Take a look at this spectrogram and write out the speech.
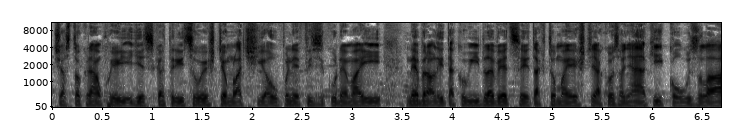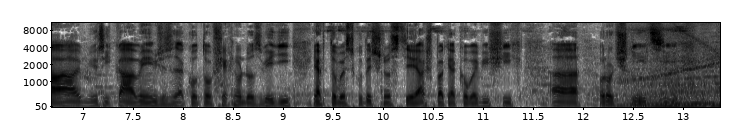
často k nám chodí i děcka, kteří jsou ještě mladší a úplně fyziku nemají, nebrali takovýhle věci, tak to mají ještě jako za nějaký kouzla a my říkáme jim, že se jako to všechno dozvědí, jak to ve skutečnosti je, až pak jako ve vyšších uh, ročnících.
